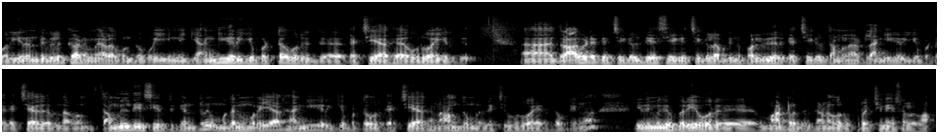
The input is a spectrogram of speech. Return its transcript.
ஒரு இரண்டு விழுக்காடு மேலே கொண்டு போய் இன்றைக்கி அங்கீகரிக்கப்பட்ட ஒரு கட்சியாக உருவாகியிருக்கு. திராவிட கட்சிகள் தேசிய கட்சிகள் அப்படின்னு பல்வேறு கட்சிகள் தமிழ்நாட்டில் அங்கீகரிக்கப்பட்ட கட்சியாக இருந்தாலும் தமிழ் தேசியத்துக்கென்று முதன்முறையாக அங்கீகரிக்கப்பட்ட ஒரு கட்சியாக நாம் தமிழர் கட்சி உருவாயிருக்கு அப்படின்னா இது மிகப்பெரிய ஒரு மாற்றத்திற்கான ஒரு பிரச்சனையை சொல்லலாம்.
